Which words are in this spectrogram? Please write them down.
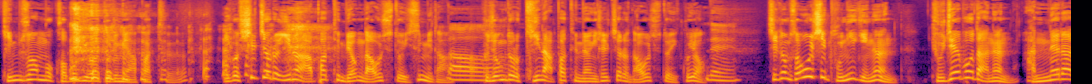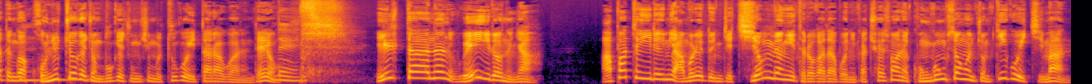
김수환무 거북이와 두루미 아파트 이거 실제로 이런 아파트 명 나올 수도 있습니다. 아. 그 정도로 긴 아파트 명이 실제로 나올 수도 있고요. 네. 지금 서울시 분위기는 규제보다는 안내라든가 음. 권유 쪽에 좀 무게 중심을 두고 있다라고 하는데요. 네. 일단은 왜 이러느냐? 아파트 이름이 아무래도 이제 지역명이 들어가다 보니까 최소한의 공공성은 좀 띄고 있지만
